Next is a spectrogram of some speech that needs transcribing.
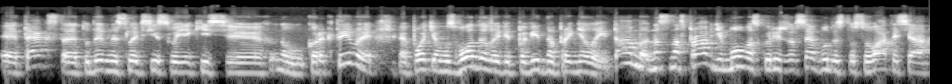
е, текст, е, туди внесли всі свої якісь е, ну корективи, потім узгодили, відповідно прийняли. Там нас насправді мова, скоріш за все, буде стосуватися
